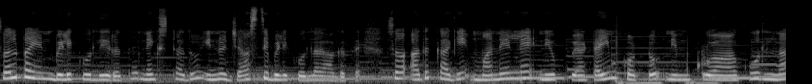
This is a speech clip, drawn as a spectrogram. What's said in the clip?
ಸ್ವಲ್ಪ ಏನು ಬಿಳಿ ಕೂದಲು ಇರುತ್ತೆ, ನೆಕ್ಸ್ಟ್ ಅದು ಇನ್ನೂ ಜಾಸ್ತಿ ಬಿಳಿ ಕೂದಲು ಆಗುತ್ತೆ. ಸೊ, ಅದಕ್ಕಾಗಿ ಮನೆಯಲ್ಲೇ ನೀವು ಟೈಮ್ ಕೊಟ್ಟು ನಿಮ್ಮ ಕೂದಲನ್ನ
